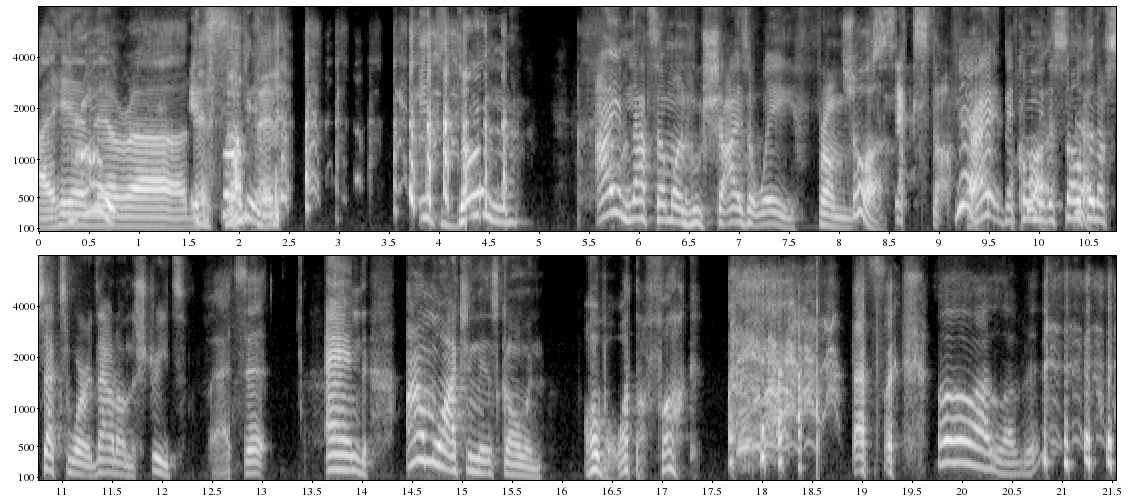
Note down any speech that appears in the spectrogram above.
I hear Bro, there uh there's fucking- something. It's done. I am not someone who shies away from Sure. sex stuff, Yeah, right? They call me the course, sultan of sex words out on the streets. That's it. And I'm watching this going, oh, but what the fuck? That's oh, I love it.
